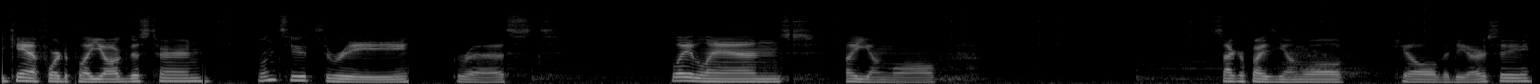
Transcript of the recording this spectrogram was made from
We can't afford to play Yogg this turn. One, two, three. Grist. Play land. Play Young Wolf. Sacrifice Young Wolf. Kill the DRC.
